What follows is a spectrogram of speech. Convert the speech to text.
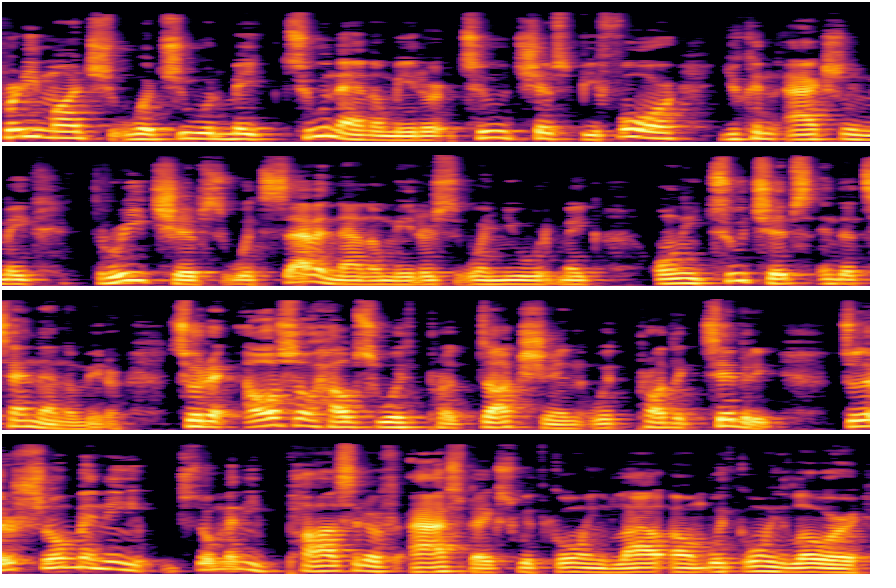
pretty much what you would make two nanometer two chips before you can actually make three chips with seven nanometers when you would make only two chips in the 10 nanometer. So that also helps with production with productivity. So there's so many so many positive aspects with going low um, with going lower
